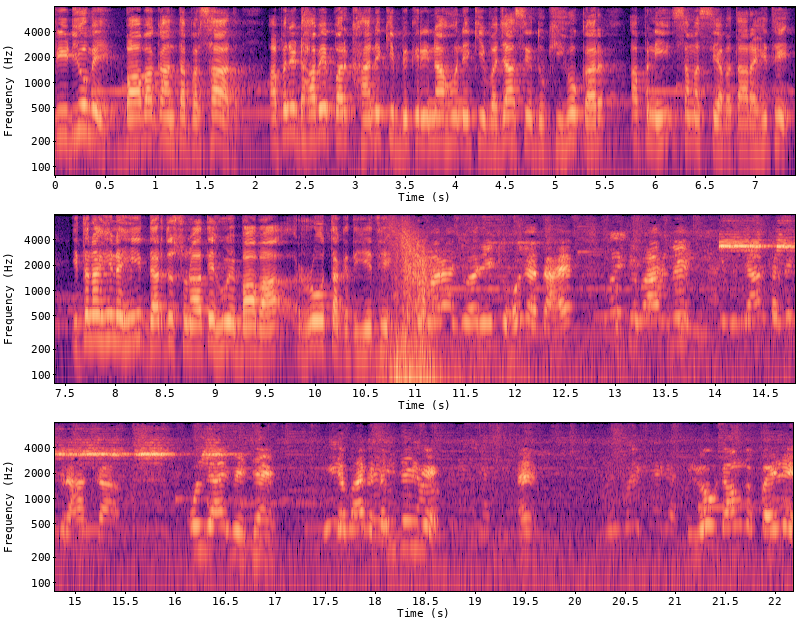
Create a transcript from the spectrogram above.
वीडियो में बाबा कांता प्रसाद अपने ढाबे पर खाने की बिक्री न होने की वजह से दुखी होकर अपनी समस्या बता रहे थे। इतना ही नहीं, दर्द सुनाते हुए बाबा रो तक दिए थे। हमारा जो है रेट हो जाता है, उसके बाद में इंतज़ार करते ग्राहक का। कोई आए बेचे जब तभी देंगे लॉकडाउन के पहले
